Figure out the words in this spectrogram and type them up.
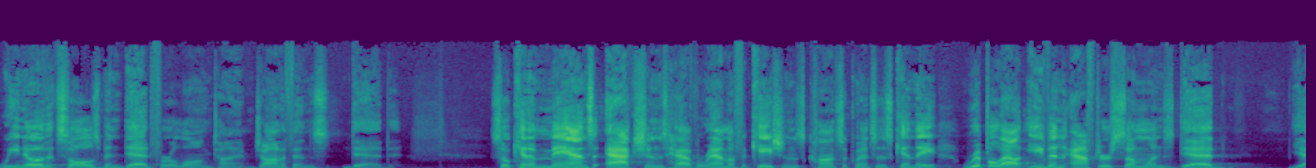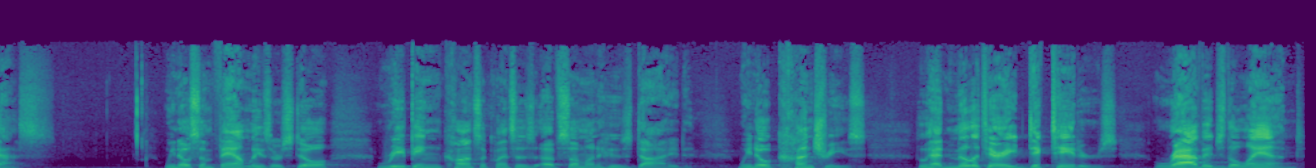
we know that Saul's been dead for a long time. Jonathan's dead. So, can a man's actions have ramifications, consequences? Can they ripple out even after someone's dead? Yes. We know some families are still reaping consequences of someone who's died. We know countries who had military dictators ravage the land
